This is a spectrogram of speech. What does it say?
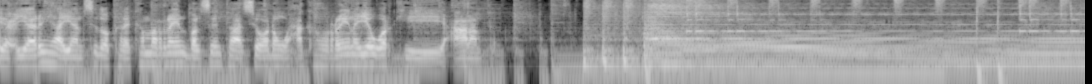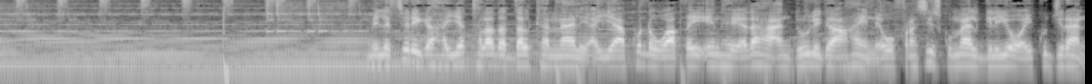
iyo ciyaarihii ayaan sidoo kale ka marnayn balse intaasi oo dhan waxaa ka horeynaya warkii caalamka milatariga haya talada dalka maali ayaa ku dhawaaqay in hay'adaha aan duuliga ahayn ee uu faransiisku maalgeliyo oo ay ku jiraan.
